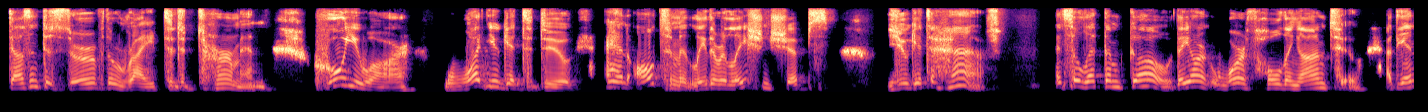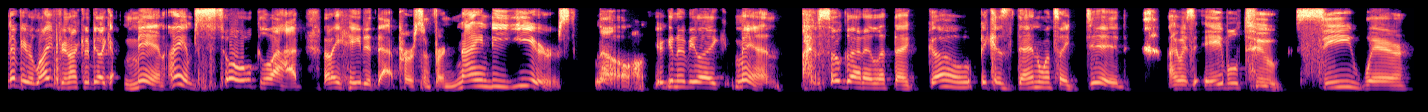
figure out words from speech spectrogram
doesn't deserve the right to determine who you are, what you get to do, and ultimately the relationships you get to have. And so let them go. They aren't worth holding on to. At the end of your life, you're not going to be like, man, I am so glad that I hated that person for 90 years. No, you're going to be like, man, I'm so glad I let that go because then once I did, I was able to see where,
